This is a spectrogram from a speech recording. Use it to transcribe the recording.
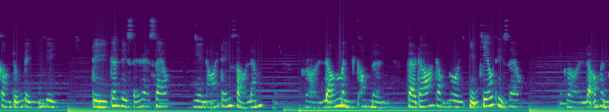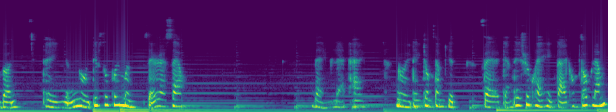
cần chuẩn bị những gì. Đi cách ly sẽ ra sao? Nghe nói đáng sợ lắm. Rồi lỡ mình không bệnh, vào đó đông người nhiễm chéo thì sao? Rồi lỡ mình bệnh, thì những người tiếp xúc với mình sẽ ra sao? Bạn là ai? Người đang trong tâm dịch và cảm thấy sức khỏe hiện tại không tốt lắm.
